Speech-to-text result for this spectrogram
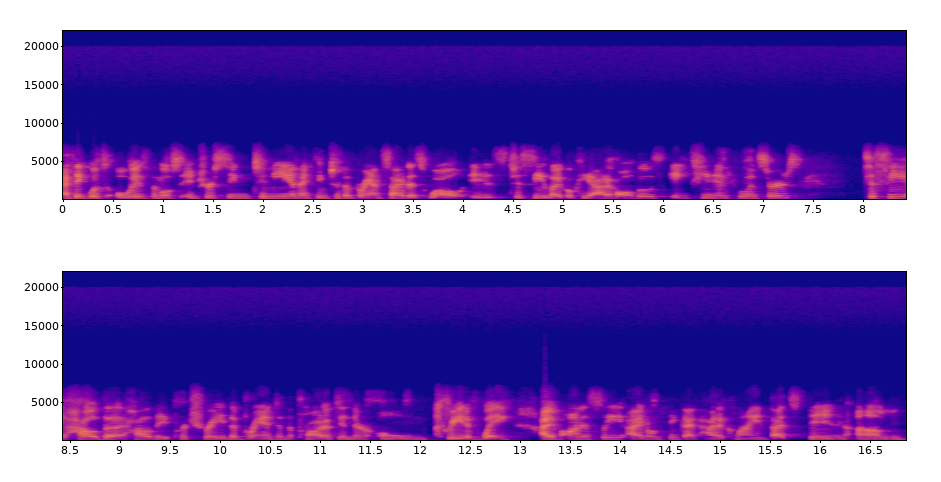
I think what's always the most interesting to me, and I think to the brand side as well, is to see like, okay, out of all those 18 influencers, to see how the how they portray the brand and the product in their own creative way. I've honestly, I don't think I've had a client that's been um,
